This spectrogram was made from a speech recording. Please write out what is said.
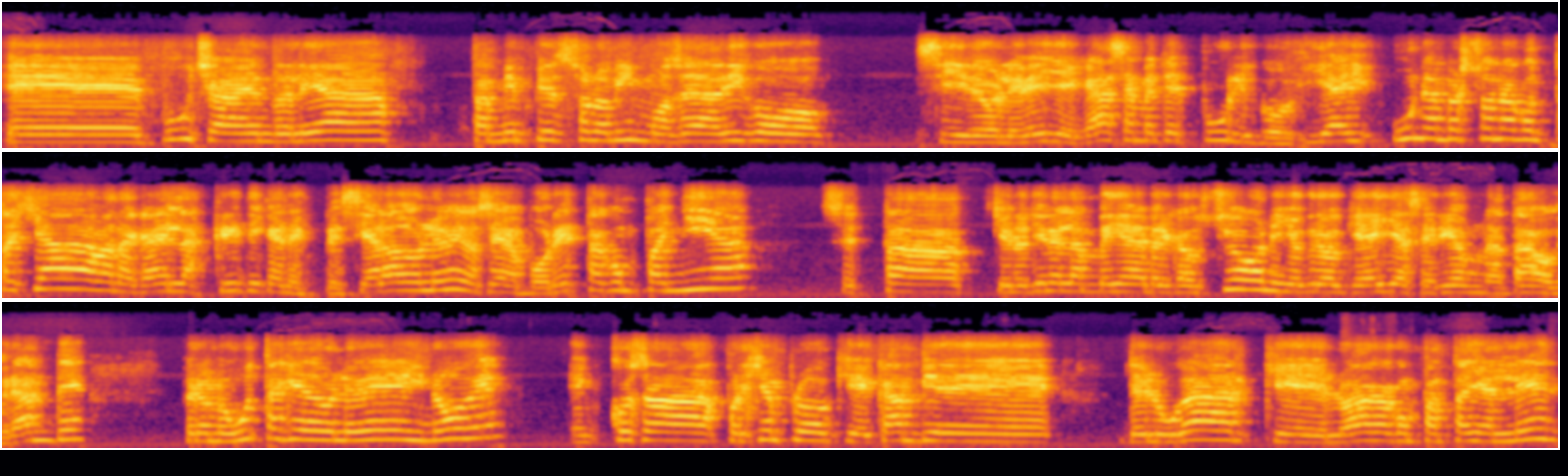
Eh, pucha, en realidad también pienso lo mismo. O sea, digo, si W llegase a meter público y hay una persona contagiada, van a caer las críticas en especial a W. O sea, por esta compañía se está que no tiene las medidas de precaución y yo creo que ella sería un atado grande. Pero me gusta que W innove en cosas, por ejemplo, que cambie de, de lugar, que lo haga con pantalla LED.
